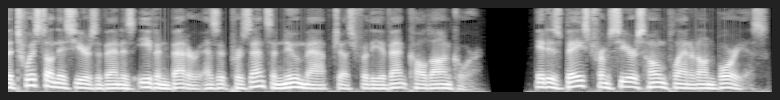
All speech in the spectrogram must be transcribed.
The twist on this year's event is even better as it presents a new map just for the event called Encore. It is based from Seer's home planet on Boreas.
